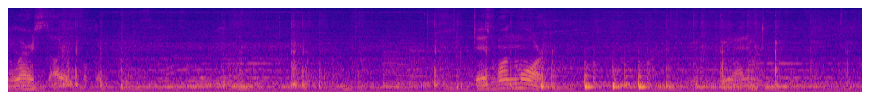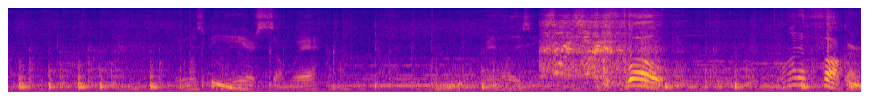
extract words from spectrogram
Where's the other fucker? There's one more. Here somewhere. Where the hell is he? Whoa! Motherfucker!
